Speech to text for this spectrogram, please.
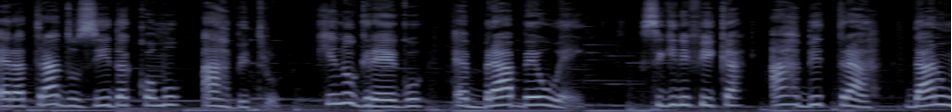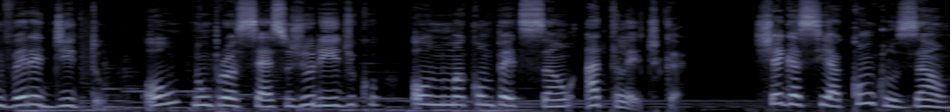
era traduzida como árbitro, que no grego é brabeuem. Significa arbitrar, dar um veredito, ou num processo jurídico ou numa competição atlética. Chega-se à conclusão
